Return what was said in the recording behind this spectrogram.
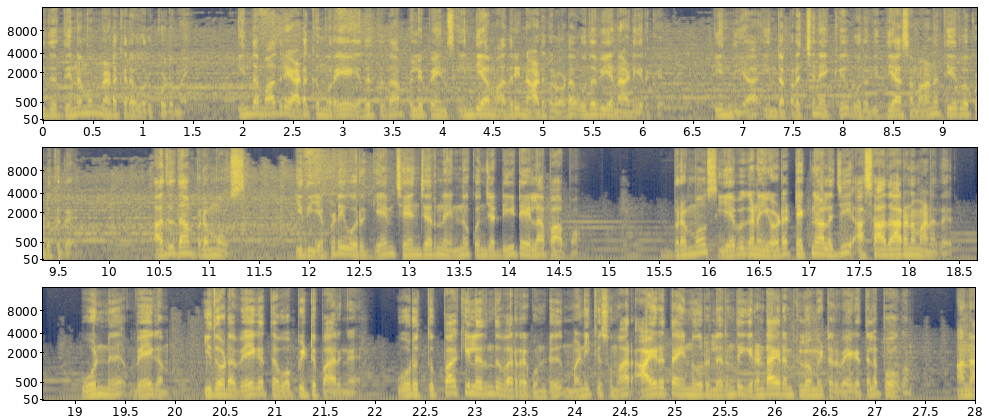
இது தினமும் நடக்கிற ஒரு கொடுமை. இந்த மாதிரி அடக்குமுறையை எதிர்த்து தான் பிலிப்பைன்ஸ் இந்தியா மாதிரி நாடுகளோட உதவியை நாடி இருக்கு. இந்தியா இந்த பிரச்சனைக்கு ஒரு வித்தியாசமான தீர்வை கொடுக்குது. அதுதான் பிரம்மோஸ். இது எப்படி ஒரு கேம் சேஞ்சர்னு இன்னும் கொஞ்சம் டீட்டெயிலாக பார்ப்போம். பிரம்மோஸ் ஏவுகணையோட டெக்னாலஜி அசாதாரணமானது. ஒன்று வேகம். இதோட வேகத்தை ஒப்பிட்டு பாருங்க. ஒரு துப்பாக்கியிலிருந்து வர்ற குண்டு மணிக்கு சுமார் ஆயிரத்தி ஐநூறுலேருந்து இரண்டாயிரம் கிலோமீட்டர் வேகத்தில் போகும். ஆனா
